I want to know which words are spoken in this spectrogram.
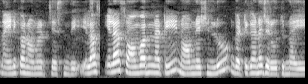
నైనిక నామినేట్ చేసింది. ఇలా ఇలా సోమవారం నాటి నామినేషన్లు గట్టిగానే జరుగుతున్నాయి.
